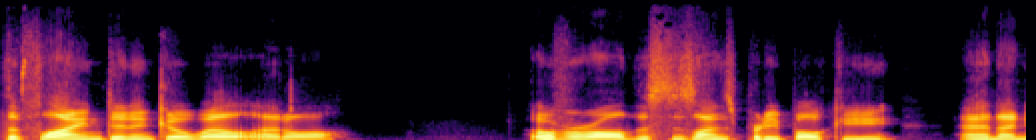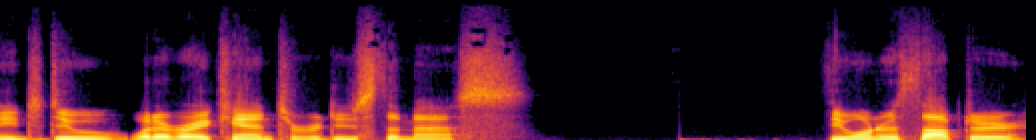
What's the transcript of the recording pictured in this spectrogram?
The flying didn't go well at all. Overall, this design is pretty bulky, and I need to do whatever I can to reduce the mass. The Ornithopter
